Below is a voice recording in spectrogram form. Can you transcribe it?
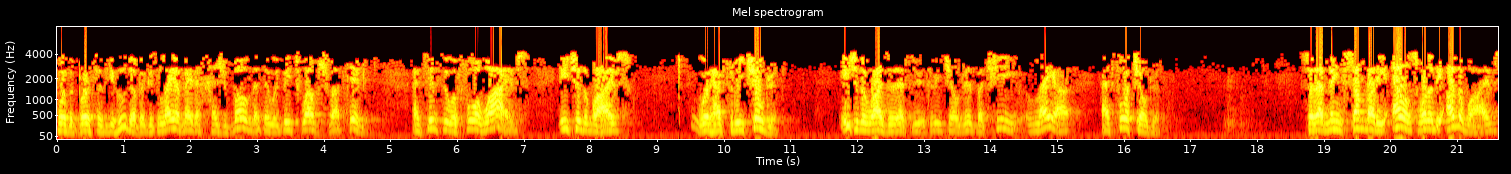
for the birth of Yehuda because Leah made a cheshbon that there would be 12 shvatim. And since there were four wives, each of the wives would have three children. Each of the wives would have three children, but she, Leah, had four children. So that means somebody else, one of the other wives,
